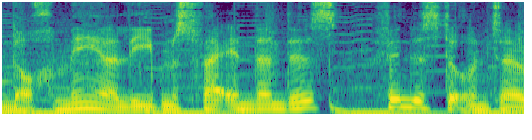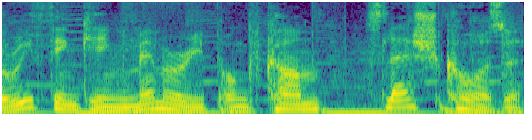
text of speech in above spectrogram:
Noch mehr Lebensveränderndes findest du unter rethinkingmemory.com/Kurse.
